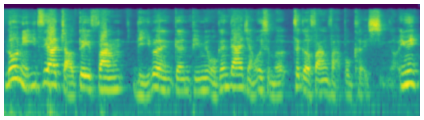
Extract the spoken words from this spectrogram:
如果你一直要找对方理论跟拼命，我跟大家讲为什么这个方法不可行啊？因为。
